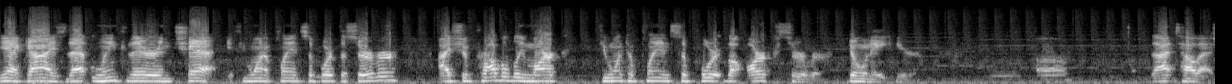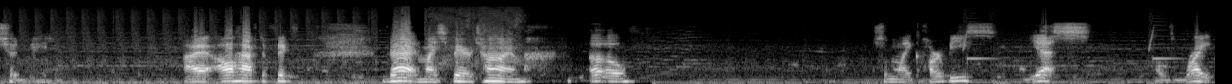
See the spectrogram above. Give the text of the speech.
Yeah, guys, that link there in chat, if you want to play and support the server, I should probably mark, if you want to play and support the ARK server, donate here. Um, that's how that should be. I, I'll have to fix that in my spare time. Uh-oh. Some, like, harpies? Yes. I was right.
